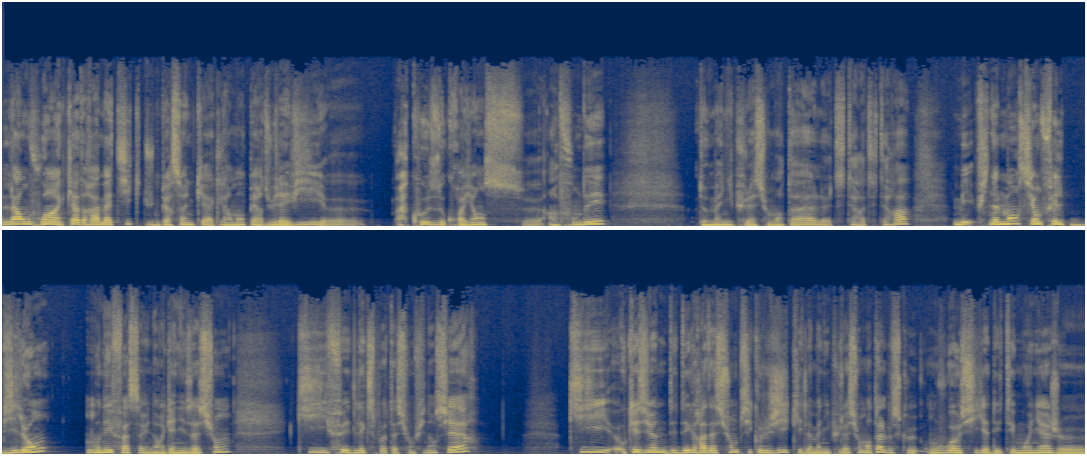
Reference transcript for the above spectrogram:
Là, on voit un cas dramatique d'une personne qui a clairement perdu la vie euh, à cause de croyances euh, infondées, de manipulation mentale, etc., etc. Mais finalement, si on fait le bilan, on est face à une organisation qui fait de l'exploitation financière, qui occasionne des dégradations psychologiques et de la manipulation mentale, parce qu'on voit aussi, il y a des témoignages, euh,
